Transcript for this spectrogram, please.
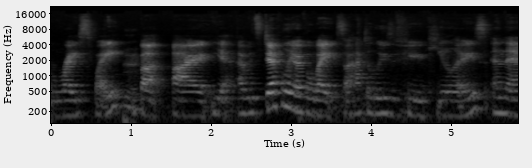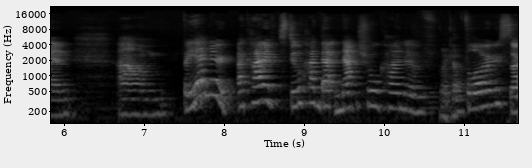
race weight, Hmm. but I, yeah, I was definitely overweight, so I had to lose a few kilos. And then Um, but yeah, no, I kind of still had that natural kind of Okay. flow. So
